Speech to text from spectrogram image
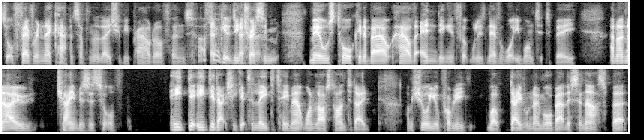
sort of feather in their cap and something that they should be proud of. And I think it was interesting, Mills talking about how the ending in football is never what you want it to be. And I know Chambers is sort of he did, he did actually get to lead the team out one last time today. I'm sure you'll probably, well, Dave will know more about this than us, but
